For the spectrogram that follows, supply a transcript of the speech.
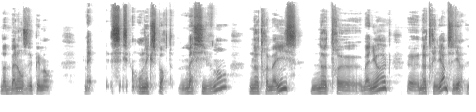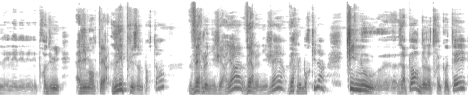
notre balance des paiements, mais on exporte massivement notre maïs, notre manioc, euh, notre igname, c'est-à-dire les, les, produits alimentaires les plus importants, vers le Nigeria, vers le Niger, vers le Burkina, qui nous euh, apportent de l'autre côté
